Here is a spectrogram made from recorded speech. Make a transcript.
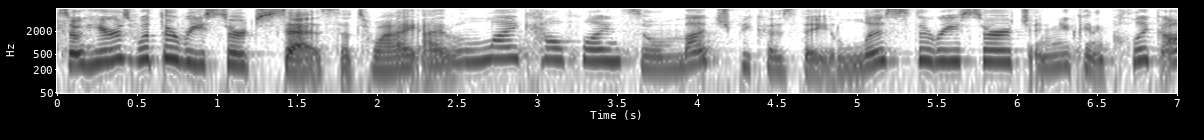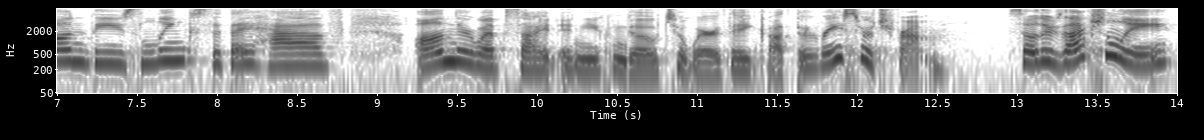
So here's what the research says. That's why I like Healthline so much because they list the research and you can click on these links that they have on their website and you can go to where they got their research from. So there's actually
